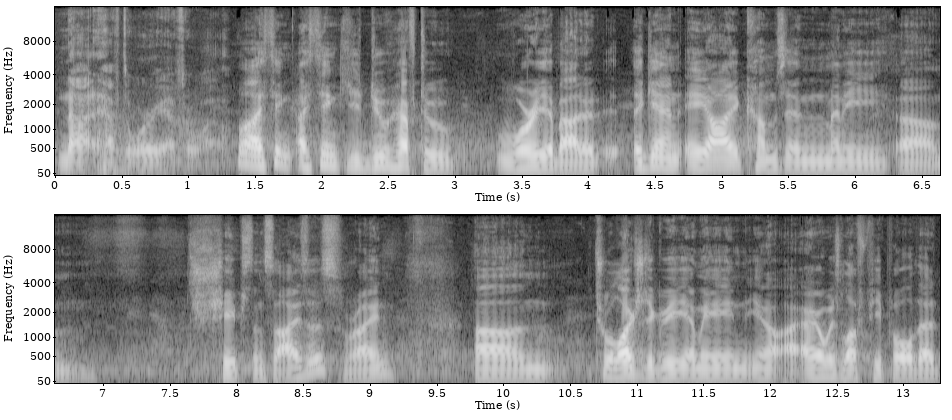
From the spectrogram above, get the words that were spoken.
not have to worry after a while? Well, I think I think you do have to worry about it. Again, AI comes in many um, shapes and sizes, right? Um, to a large degree, I mean, you know, I, I, always love people that,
